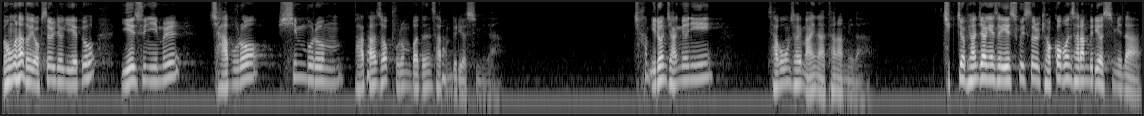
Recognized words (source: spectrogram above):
너무나도 역설적이게도 예수님을 잡으러 심부름 받아서 부름 받은 사람들이었습니다. 참 이런 장면이 사복음서에 많이 나타납니다. 직접 현장에서 예수 그리스도를 겪어본 사람들이었습니다.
